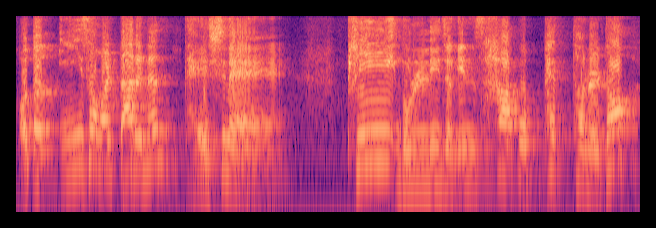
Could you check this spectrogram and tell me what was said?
어떤 이성을 따르는 대신에 비논리적인 사고 패턴을 더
